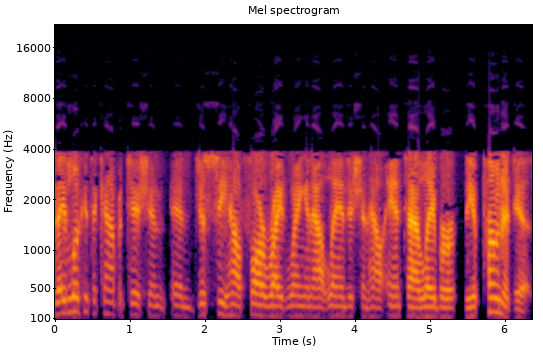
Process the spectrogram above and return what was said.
They look at the competition and just see how far right wing and outlandish and how anti-labor the opponent is,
